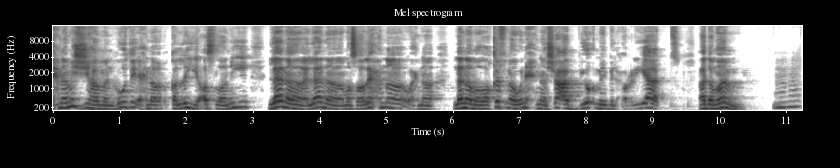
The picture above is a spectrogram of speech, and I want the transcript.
إحنا مش جهة منبوذة إحنا اقليه أصلانية. لنا لنا مصالحنا وإحنا لنا مواقفنا ونحن شعب يؤمن بالحريات. هذا مهم.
